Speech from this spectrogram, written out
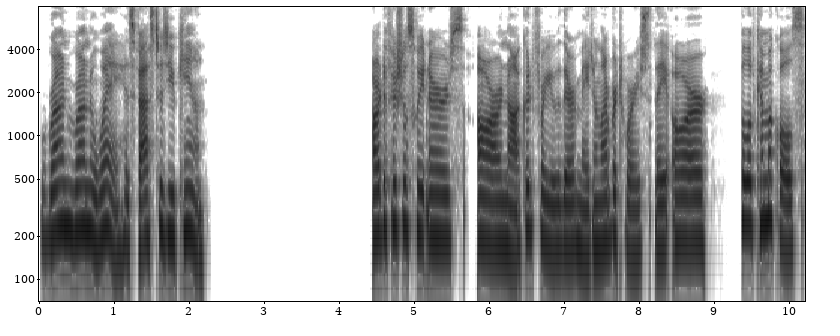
run, run away as fast as you can. Artificial sweeteners are not good for you. They're made in laboratories. They are full of chemicals,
